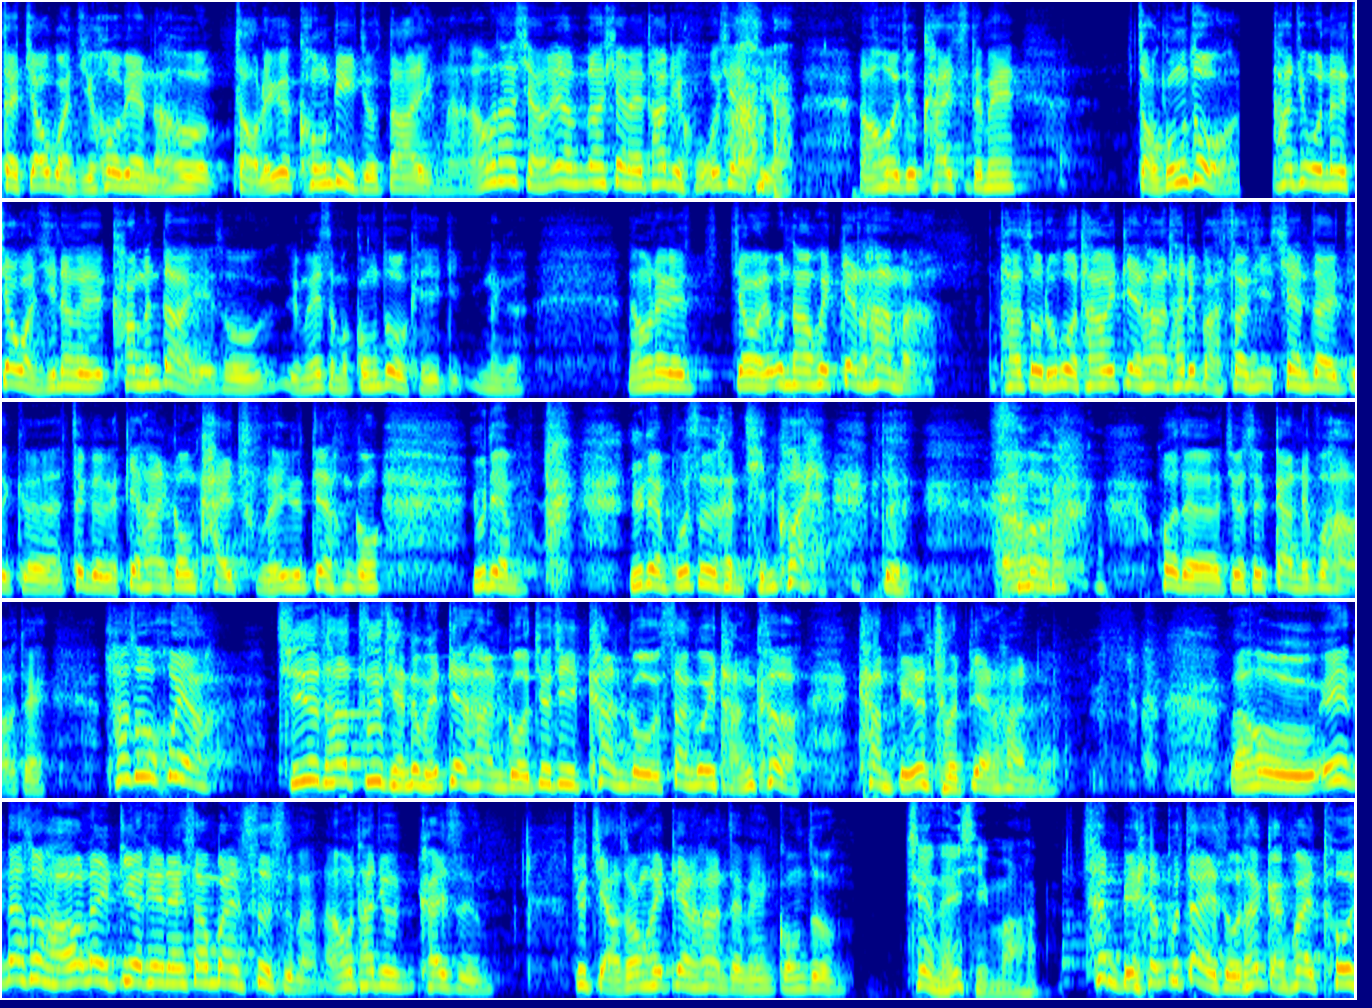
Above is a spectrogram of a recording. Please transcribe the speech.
在交管局后面，然后找了一个空地就答应了。然后他想要，那现在他得活下去啊，然后就开始这边找工作。他就问那个交管局那个看门大爷说有没有什么工作可以给那个。然后那个交管问他会电焊吗？他说如果他会电焊，他就把上现在这个这个电焊工开除了，因为电焊工 有点有点不是很勤快，对。然后 或者就是干的不好，对。他说会啊。其实他之前都没电焊过，就去看过上过一堂课，看别人怎么电焊的。然后，哎，那说好，那你第二天来上班试试吧。然后他就开始就假装会电焊这边工作。这能行吗？趁别人不在的时候，他赶快偷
